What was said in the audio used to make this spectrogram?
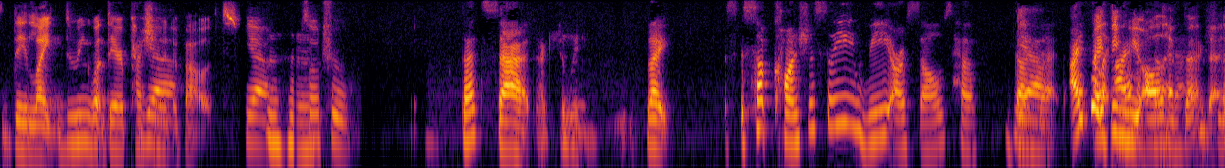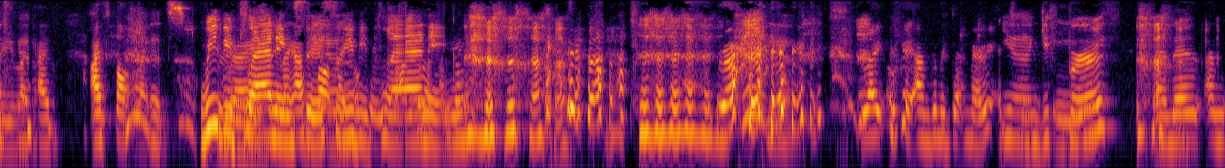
they like, doing what they're passionate Yeah. about. yeah Mhm. so true That's sad, actually. Like s- subconsciously, we ourselves have done Yeah. that. I feel I like think I we have all done have that, done that. Like I've I've thought like That's we be Right. planning Like, sis thought, like, we be okay, so planning gonna- yeah, right? like okay, I'm gonna get married. At and give birth. and then I'm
